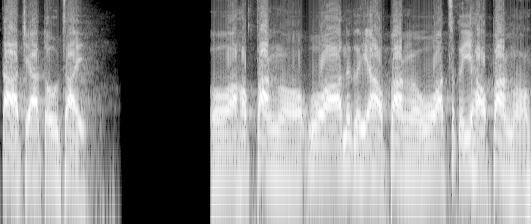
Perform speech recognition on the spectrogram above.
大家都在。哇，好棒哦！哇，那个也好棒哦！哇，这个也好棒哦！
